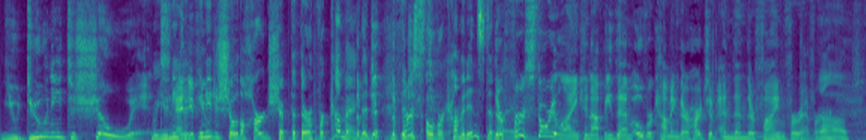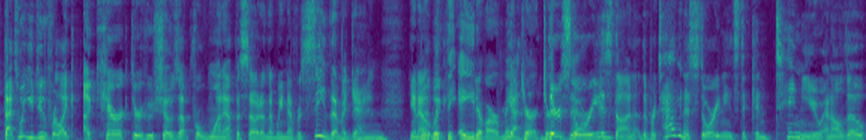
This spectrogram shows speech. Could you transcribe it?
You do need to show it. Well, You need And to, if you, need to show the hardship that they're overcoming. The- they, ju- the they just overcome it instantly. Their first storyline cannot be them overcoming their hardship and then they're fine forever. Uh-huh. That's what you do for like a character who shows up for one episode and then we never see them again. You know, with, like with the aid of our main yeah, characters. Their yeah. story is done. The protagonist's story needs to continue. And although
